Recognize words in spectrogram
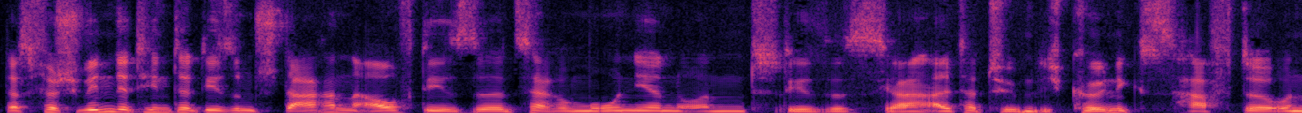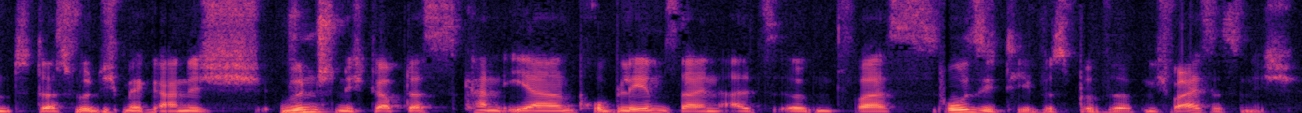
das verschwindet hinter diesem Starren auf diese Zeremonien und dieses ja altertümlich Königshafte und das würde ich mir gar nicht wünschen. Ich glaube, das kann eher ein Problem sein, als irgendwas Positives bewirken. Ich weiß es nicht.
